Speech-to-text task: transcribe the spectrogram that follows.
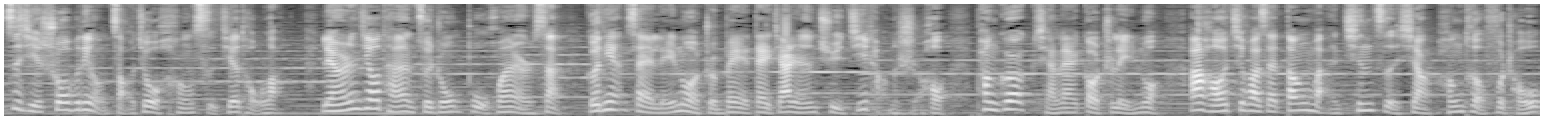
自己说不定早就横死街头了。两人交谈最终不欢而散。隔天，在雷诺准备带家人去机场的时候，胖哥前来告知雷诺，阿豪计划在当晚亲自向亨特复仇。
